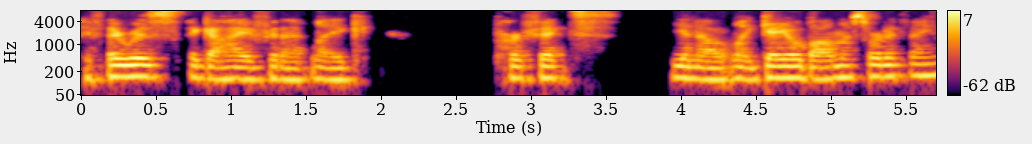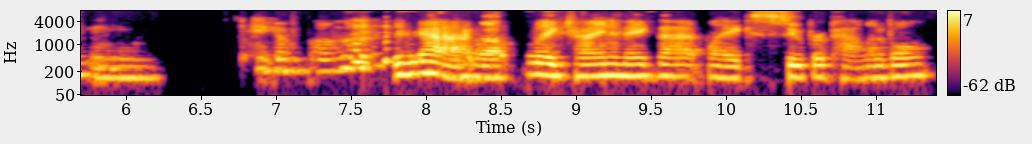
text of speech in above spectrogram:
if there was a guy for that like perfect, you know, like gay Obama sort of thing, Mhm. Okay, Obama. yeah, Yeah. like trying to make that like super palatable,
